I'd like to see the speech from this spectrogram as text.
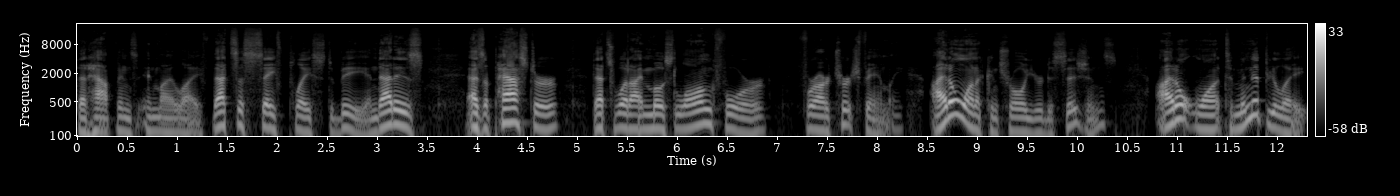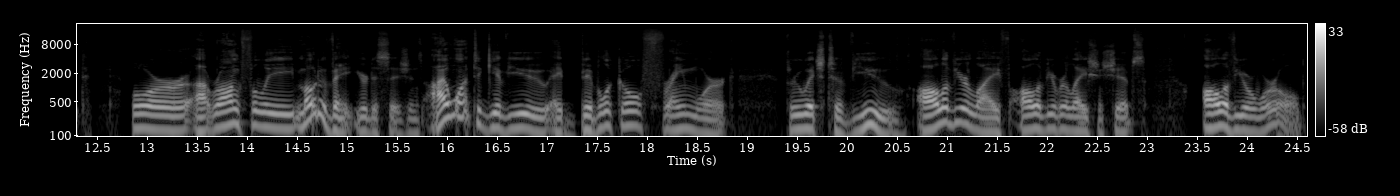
that happens in my life. That's a safe place to be. And that is, as a pastor, that's what I most long for for our church family. I don't want to control your decisions. I don't want to manipulate or uh, wrongfully motivate your decisions. I want to give you a biblical framework through which to view all of your life, all of your relationships, all of your world,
